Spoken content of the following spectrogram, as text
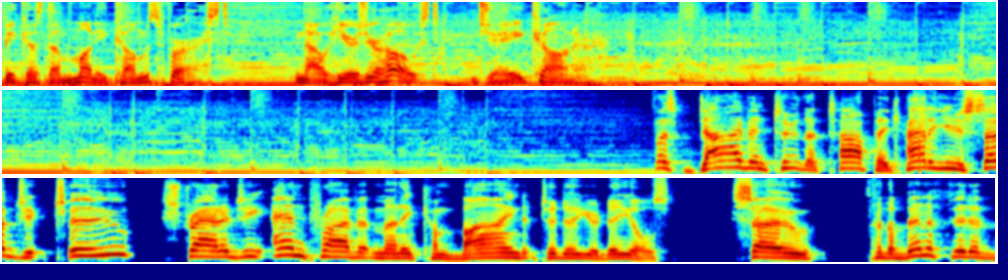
because the money comes first. Now, here's your host, Jay Conner. Let's dive into the topic how to use subject to strategy and private money combined to do your deals. So, for the benefit of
